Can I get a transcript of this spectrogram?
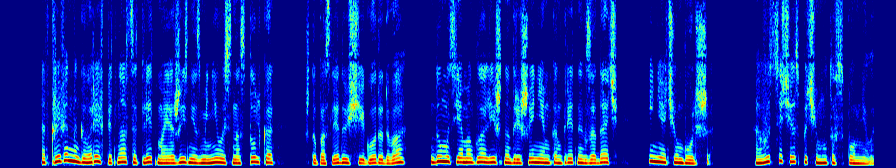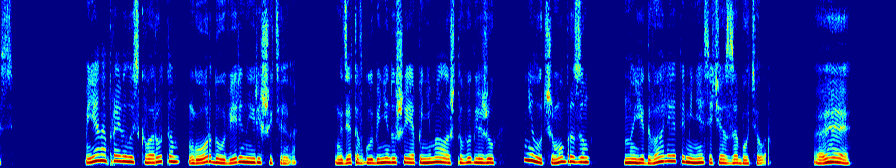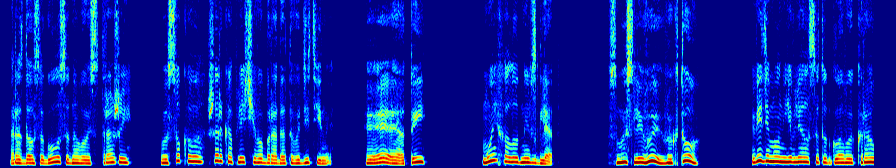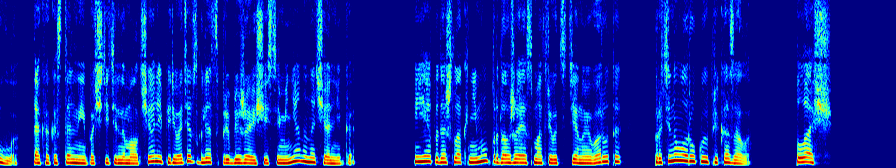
Откровенно говоря, в 15 лет моя жизнь изменилась настолько, что последующие года два думать я могла лишь над решением конкретных задач и ни о чем больше. А вот сейчас почему-то вспомнилось. Я направилась к воротам, гордо, уверенно и решительно. Где-то в глубине души я понимала, что выгляжу не лучшим образом, но едва ли это меня сейчас заботило. э, раздался голос одного из стражей, высокого, широкоплечего бородатого детины. -э а ты?» Мой холодный взгляд. «В смысле вы? Вы кто?» Видимо, он являлся тут главой караула так как остальные почтительно молчали, переводя взгляд с приближающейся меня на начальника. Я подошла к нему, продолжая осматривать стену и ворота, протянула руку и приказала. «Плащ!»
